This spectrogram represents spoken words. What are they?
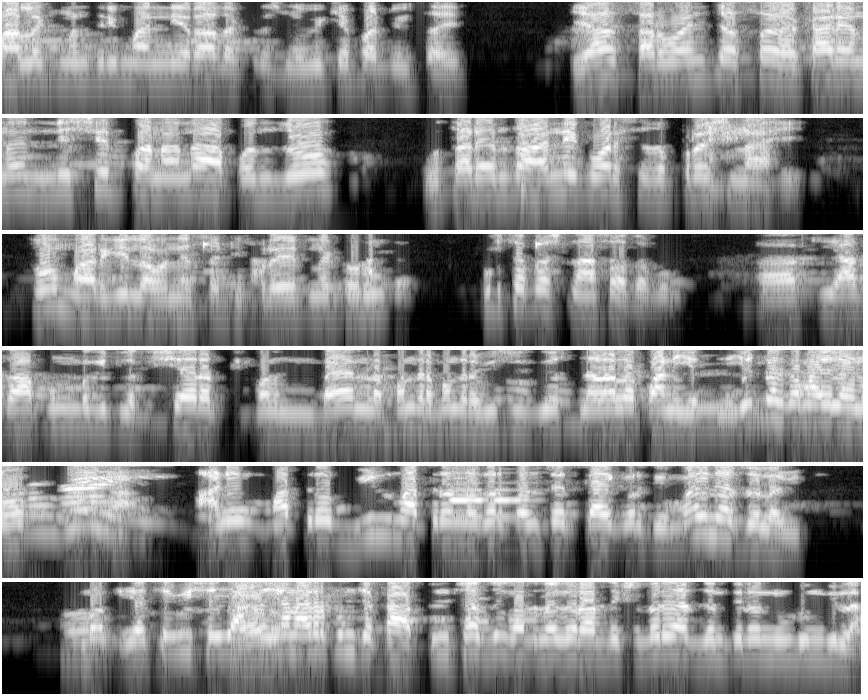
पालकमंत्री माननीय राधाकृष्ण विखे पाटील साहेब या सर्वांच्या सहकार्यानं निश्चितपणानं आपण जो उतार्यांचा अनेक वर्षाचा प्रश्न आहे तो मार्गी लावण्यासाठी प्रयत्न करू. पुढचा प्रश्न असा होता भाऊ अं, की आता आपण बघितलं की शहरात पण बायांना पंधरा पंधरा वीस वीस दिवस नळाला पाणी येत नाही. येतं का महिलांनो? आणि मात्र बिल मात्र नगरपंचायत काय करते? महिन्याचं लावित मग याच्याविषयी आता येणार तुमच्या का? तुमचा जो आता नगराध्यक्ष जर आज जनतेनं निवडून दिला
